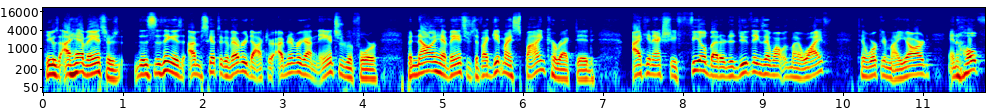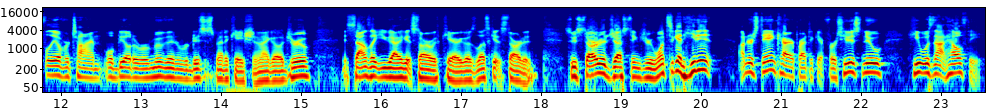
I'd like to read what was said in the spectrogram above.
He goes, I have answers. This the thing is, I'm skeptic of every doctor. I've never gotten answers before, but now I have answers. If I get my spine corrected, I can actually feel better to do things I want with my wife, to work in my yard, and hopefully over time we'll be able to remove it and reduce this medication. And I go, Drew, it sounds like you got to get started with care. He goes, let's get started. So we started adjusting Drew. Once again, he didn't understand chiropractic at first. He just knew he was not healthy.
